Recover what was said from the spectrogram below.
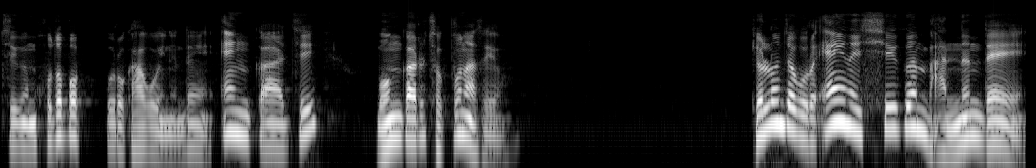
지금 호도법으로 가고 있는데 n까지 뭔가를 적분하세요. 결론적으로 n의 식은 맞는데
